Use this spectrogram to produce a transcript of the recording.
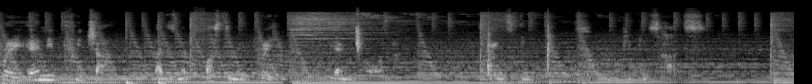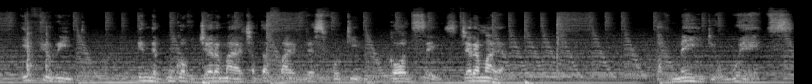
pray any preacher that is not fasting and praying influence in people's hearts. If you read in the book of jeremiah chapter 5 verse 14 god says jeremiah i've made your words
